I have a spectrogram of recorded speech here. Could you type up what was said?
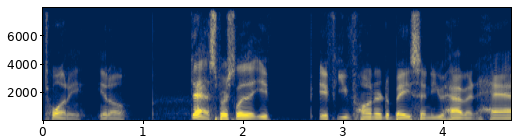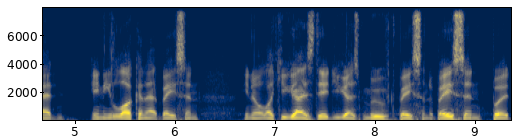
twenty? You know. Yeah, especially if if you've hunted a basin, you haven't had any luck in that basin. You know, like you guys did, you guys moved basin to basin, but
